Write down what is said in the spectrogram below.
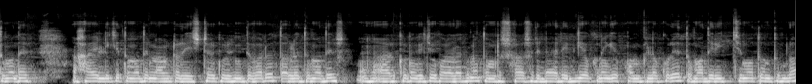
তোমাদের হাই লিখে তোমাদের নামটা রেজিস্টার করে নিতে পারো। তাহলে তোমাদের আর কোনো কিছু করা লাগবে না। তোমরা সরাসরি ডাইরেক্ট গিয়ে ওখানে গিয়ে ফর্ম ফিল করে তোমাদের ইচ্ছে মতন তোমরা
